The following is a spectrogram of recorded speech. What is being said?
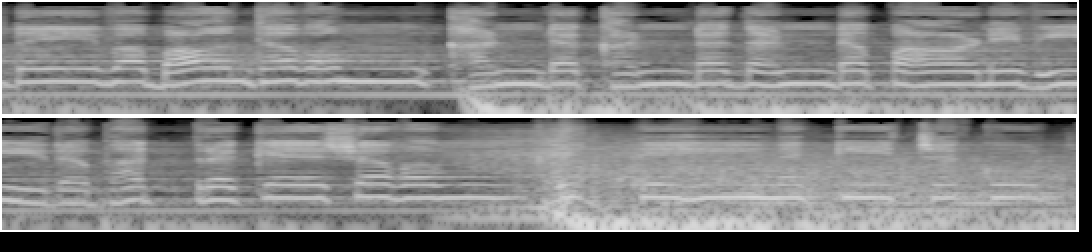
ऐकयेक बान्धवं बान्धवम् खण्ड खण्ड दण्ड पाणिवीरभद्रकेशवम् कृत्यहीन कीचकूट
